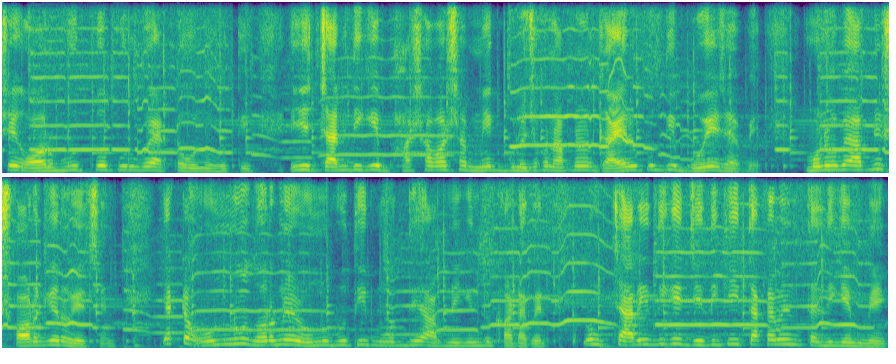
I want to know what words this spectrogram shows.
সে অভূতপূর্ব একটা অনুভূতি। এই যে চারিদিকে ভাসা ভাসা মেঘগুলো যখন আপনার গায়ের উপর দিয়ে বয়ে যাবে, মনে হবে আপনি স্বর্গে রয়েছেন। একটা অন্য ধরনের অনুভূতির মধ্যে আপনি কিন্তু কাটাবেন। এবং চারিদিকে যেদিকেই তাকাবেন, তাদিকে মেঘ।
